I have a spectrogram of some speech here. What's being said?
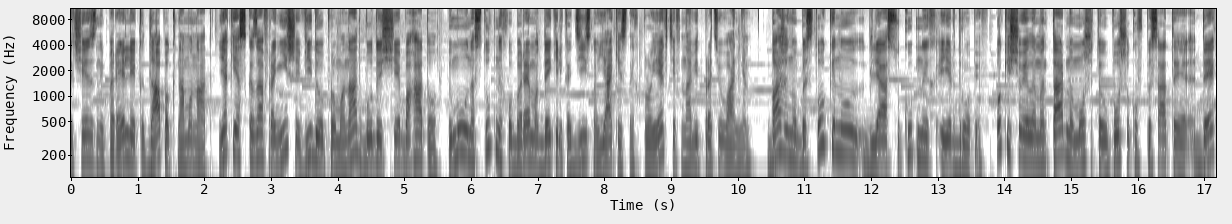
величезний перелік дапок на Монад. Як я сказав раніше, відео про Монад буде ще багато, тому у наступних оберемо декілька дійсно якісних проєктів на відпрацювання. Бажано без токену для сукупних airdropів. Поки що елементарно можете у пошуку вписати DEX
